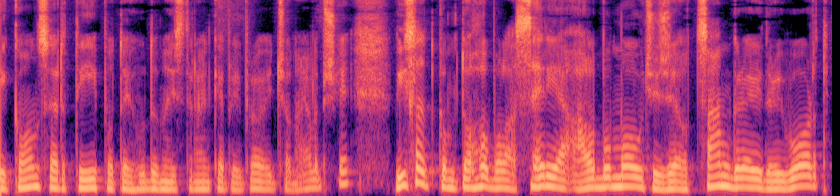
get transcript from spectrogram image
tie koncerty po tej hudobnej stránke pripraviť čo najlepšie. Výsledkom toho bola séria albumov, čiže od Some Great Reward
